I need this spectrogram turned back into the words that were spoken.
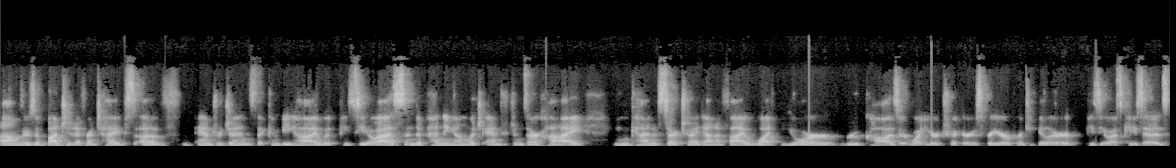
Um, there's a bunch of different types of androgens that can be high with PCOS. And depending on which androgens are high, you can kind of start to identify what your root cause or what your triggers for your particular PCOS case is.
